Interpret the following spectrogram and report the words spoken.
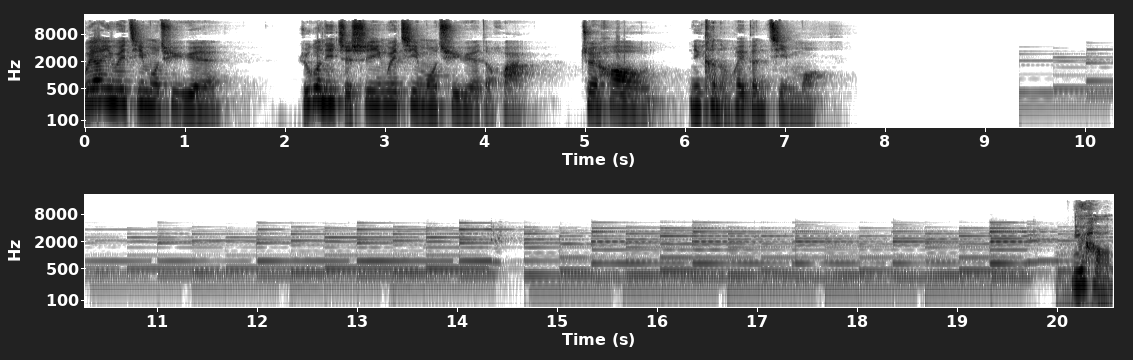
不要因为寂寞去约。如果你只是因为寂寞去约的话，最后你可能会更寂寞。你好，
